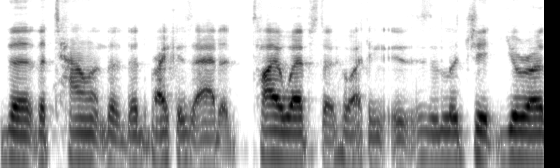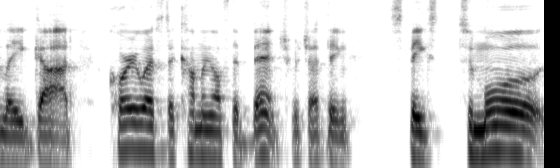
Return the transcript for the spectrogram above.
the the talent that the Breakers added, Tai Webster, who I think is a legit EuroLeague guard, Corey Webster coming off the bench, which I think speaks to more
